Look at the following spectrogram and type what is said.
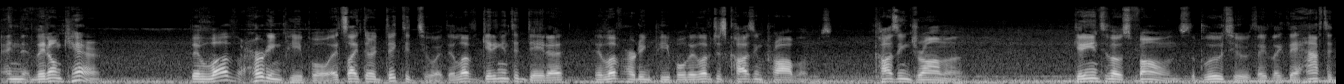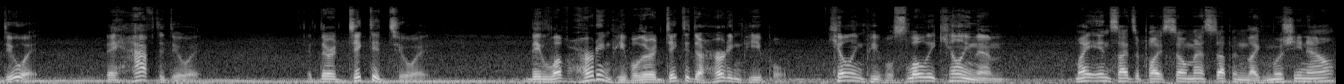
And they don't care. They love hurting people. It's like they're addicted to it. They love getting into data. They love hurting people. They love just causing problems, causing drama, getting into those phones, the Bluetooth. They, like they have to do it. They have to do it. They're addicted to it. They love hurting people. They're addicted to hurting people, killing people, slowly killing them. My insides are probably so messed up and like mushy now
